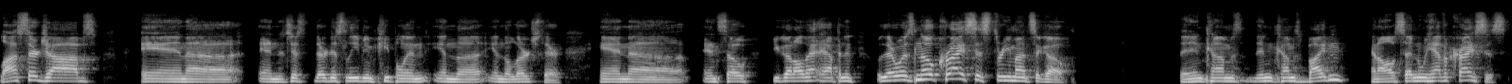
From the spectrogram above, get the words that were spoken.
lost their jobs and uh and it's just they're just leaving people in in the in the lurch there and uh and so you got all that happening there was no crisis three months ago then comes then comes biden and all of a sudden we have a crisis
